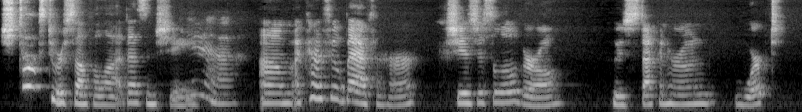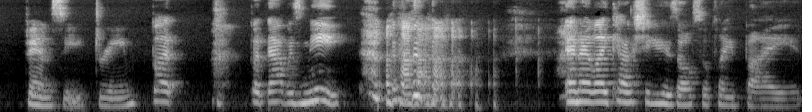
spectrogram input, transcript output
She talks to herself a lot, doesn't she? yeah. Um, I kind of feel bad for her. She is just a little girl who's stuck in her own warped fantasy dream. But but that was me, and I like how she is also played by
